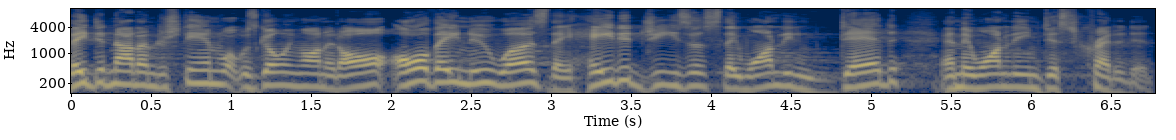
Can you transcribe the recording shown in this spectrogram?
They did not understand what was going on at all. All they knew was they hated Jesus, they wanted him dead, and they wanted him discredited.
